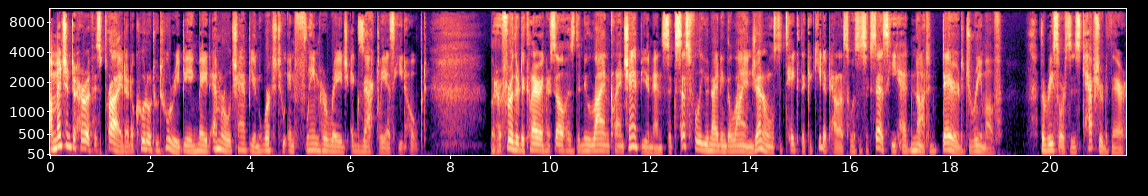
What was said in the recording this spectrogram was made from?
A mention to her of his pride at Akodo Toturi being made Emerald Champion worked to inflame her rage exactly as he'd hoped. But her further declaring herself as the new Lion Clan champion and successfully uniting the Lion generals to take the Kakita Palace was a success he had not dared dream of. The resources captured there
